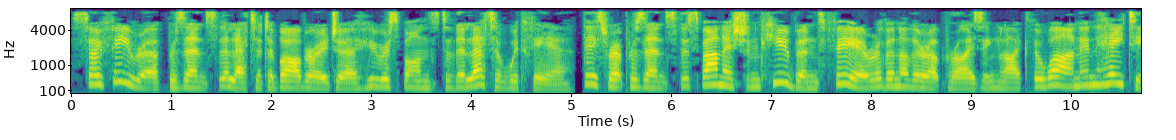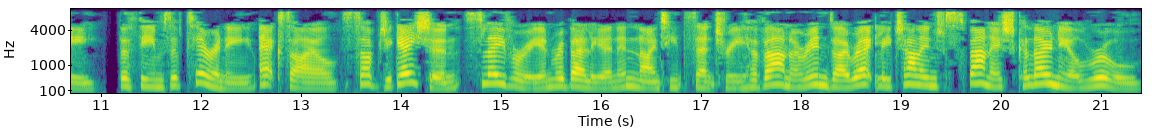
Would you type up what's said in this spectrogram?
Sofia presents the letter to Barbaroja who responds to the letter with fear. This represents the Spanish and Cubans' fear of another uprising like the one in Haiti. The themes of tyranny, exile, subjugation, slavery and rebellion in 19th-century Havana indirectly challenged Spanish colonial rule.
